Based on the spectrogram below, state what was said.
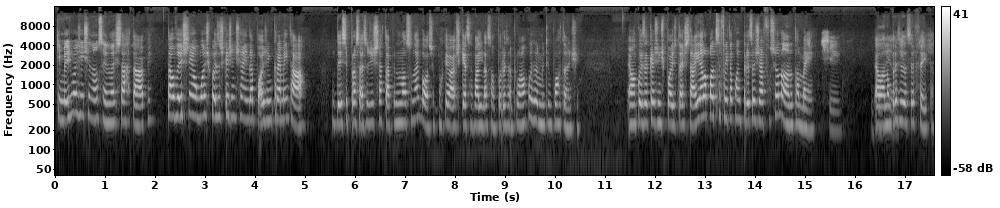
que mesmo a gente não sendo uma startup, talvez tenha algumas coisas que a gente ainda pode incrementar desse processo de startup no nosso negócio, porque eu acho que essa validação, por exemplo, é uma coisa muito importante. É uma coisa que a gente pode testar e ela pode ser feita com a empresa já funcionando também. Sim. Ela não precisa ser feita.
